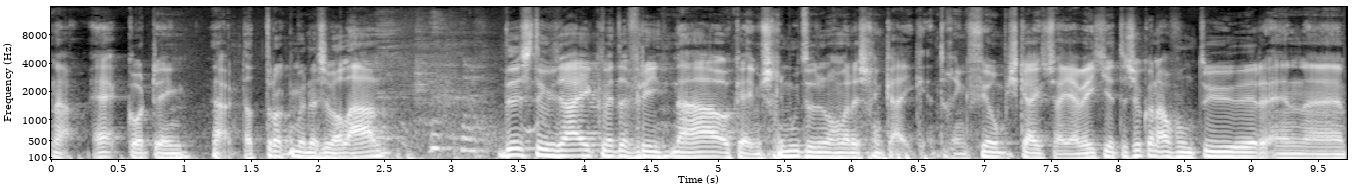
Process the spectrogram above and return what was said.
nou, hè, korting, nou, dat trok me dus wel aan. Dus toen zei ik met een vriend, nou oké, misschien moeten we er nog maar eens gaan kijken. En toen ging ik filmpjes kijken. Toen zei, ja weet je, het is ook een avontuur. En eh,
